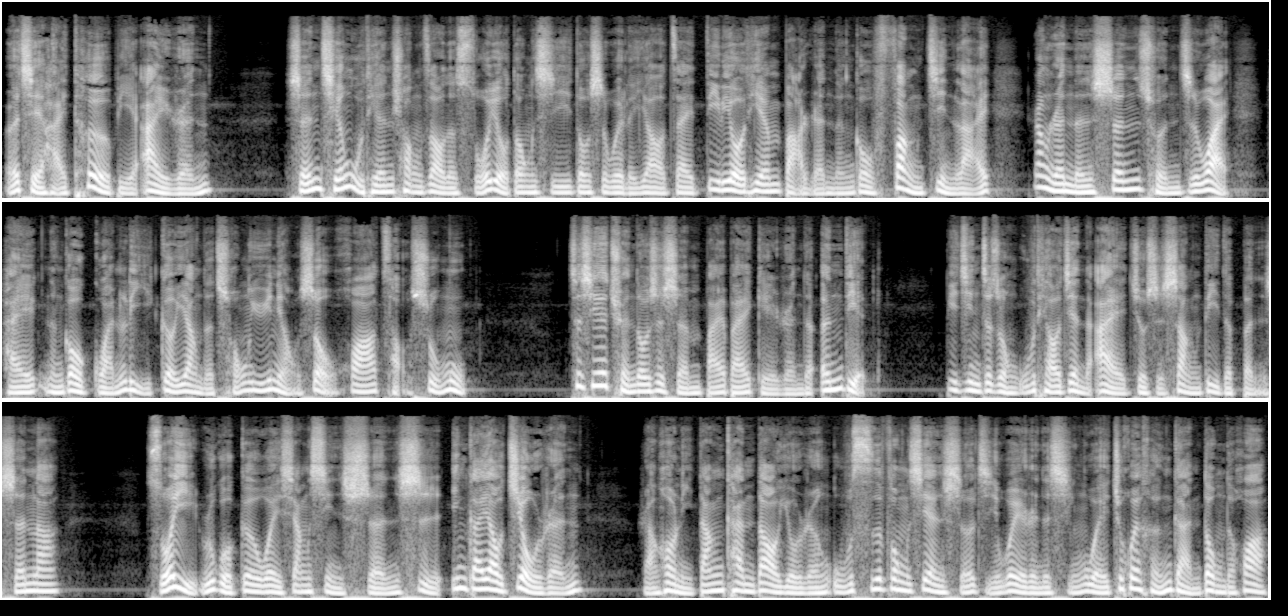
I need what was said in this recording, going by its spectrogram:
而且还特别爱人。神前五天创造的所有东西，都是为了要在第六天把人能够放进来，让人能生存之外，还能够管理各样的虫鱼鸟兽、花草树木。这些全都是神白白给人的恩典。毕竟，这种无条件的爱就是上帝的本身啦。所以，如果各位相信神是应该要救人，然后你当看到有人无私奉献、舍己为人的行为，就会很感动的话，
